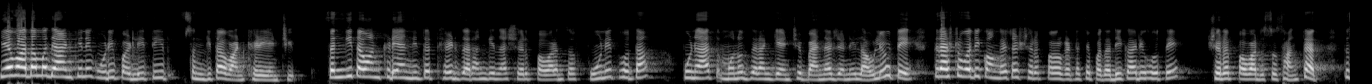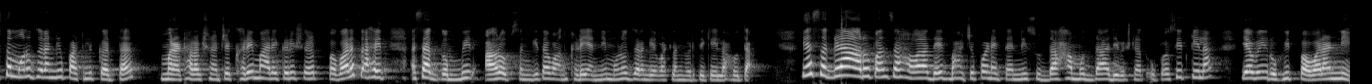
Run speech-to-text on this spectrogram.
या वादामध्ये आणखीन एक उडी पडली ती संगीता वानखेडे यांची. संगीता वानखडे यांनी तर थेट जरांगेंना शरद पवारांचा फोन येत होता. पुण्यात मनोज जरांगे यांचे बॅनर ज्यांनी लावले होते ते राष्ट्रवादी काँग्रेसच्या शरद पवार गटाचे पदाधिकारी होते. शरद पवार जसं सांगतात तसं मनोज जरांगे पाटील करतात. मराठा आरक्षणाचे खरे मारेकरी शरद पवारच आहेत असा गंभीर आरोप संगीता वानखडे यांनी मनोज जरांगे पाटलांवरती केला होता. या सगळ्या आरोपांचा हवाला देत भाजप नेत्यांनी सुद्धा हा मुद्दा अधिवेशनात उपस्थित केला. यावेळी रोहित पवारांनी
